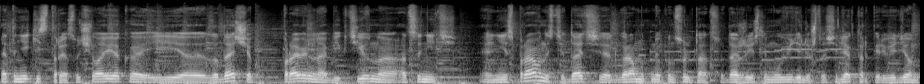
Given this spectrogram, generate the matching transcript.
Это некий стресс у человека, и э, задача правильно, объективно оценить неисправности, дать грамотную консультацию. Даже если мы увидели, что селектор переведен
